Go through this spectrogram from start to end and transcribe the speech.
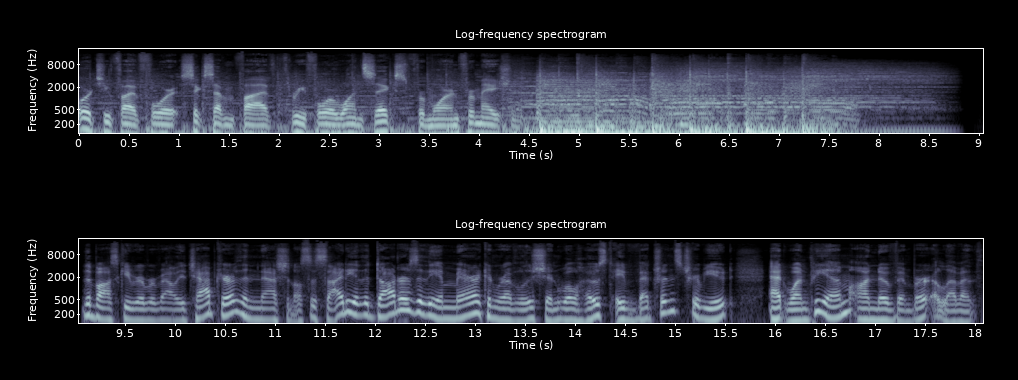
or 254 675 3416 for more information. The Bosque River Valley chapter of the National Society of the Daughters of the American Revolution will host a Veterans Tribute at 1 p.m. on November 11th,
